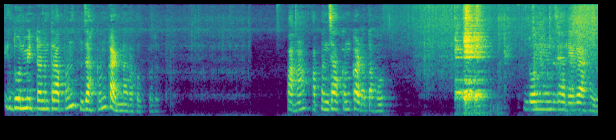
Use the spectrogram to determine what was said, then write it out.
एक दोन मिनिटानंतर आपण झाकण काढणार आहोत परत. पहा आपण झाकण काढत आहोत. दोन मिनिट झालेले आहेत.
